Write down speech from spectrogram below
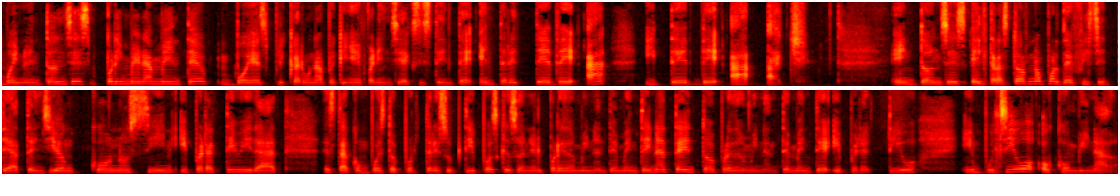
Bueno, entonces primeramente voy a explicar una pequeña diferencia existente entre TDA y TDAH. Entonces, el trastorno por déficit de atención con o sin hiperactividad está compuesto por tres subtipos que son el predominantemente inatento, predominantemente hiperactivo, impulsivo o combinado.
